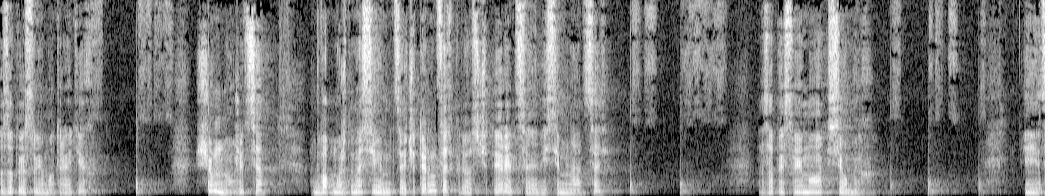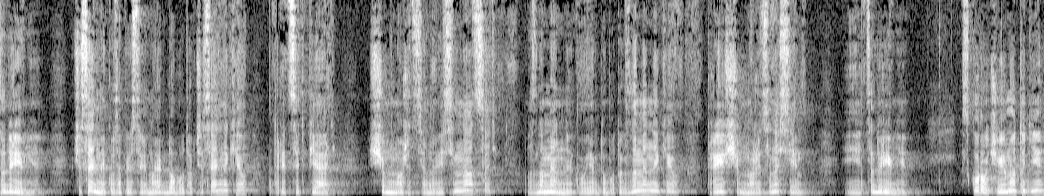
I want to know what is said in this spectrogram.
Записуємо третіх. Що множиться? 2 помножити на 7 це 14, плюс 4 це 18. записуємо сьомих. І це дорівнює. В чисельнику записуємо як добуток чисельників 35, що множиться на 18. В знаменнику як добуток знаменників 3, що множиться на 7. І це дорівнює. Скорочуємо тоді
